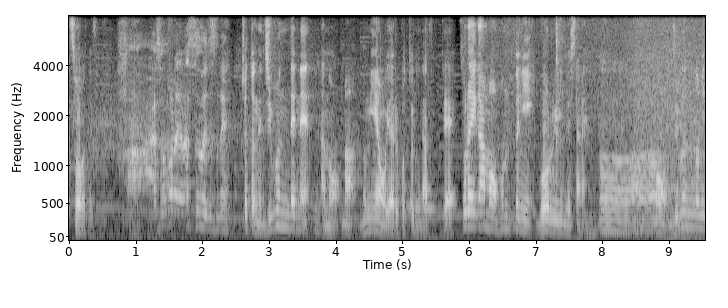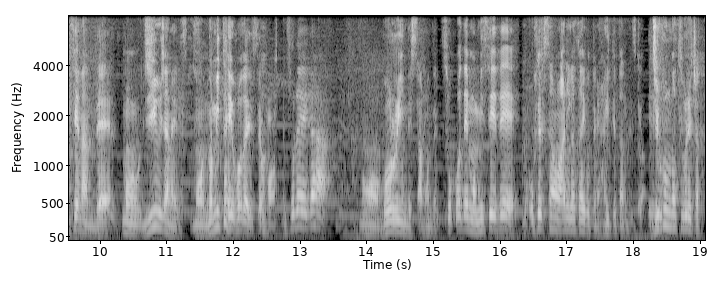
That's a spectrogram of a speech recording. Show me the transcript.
そうですね。はあそれはすごいですね。ちょっとね自分でねうん。あのまあ飲み屋をやることになってそれがもう本当にゴールインでしたね。あもう自分の店なんでもう自由じゃないです。かもう飲みたい放題ですよもう。それがもうゴールインでした本当にそこでもう店でお客さんはありがたいことに入ってたんですけど自分が潰れちゃって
